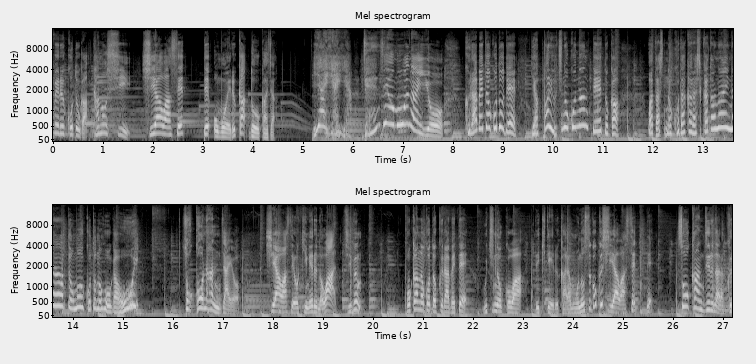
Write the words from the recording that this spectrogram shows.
べることが楽しい幸せって思えるかどうかじゃ。いやいやいや全然思わないよ。比べたことでやっぱりうちの子なんてとか私の子だから仕方ないなって思うことの方が多い。そこなんじゃよ。幸せを決めるのは自分。他の子と比べてうちの子はできているからものすごく幸せってそう感じるなら比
